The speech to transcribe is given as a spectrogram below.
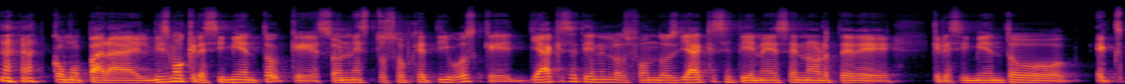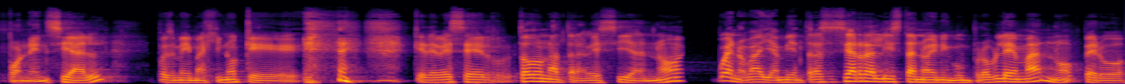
como para el mismo crecimiento, que son estos objetivos que ya que se tienen los fondos, ya que se tiene ese norte de crecimiento exponencial, pues me imagino que, que debe ser toda una travesía, ¿no? Bueno, vaya, mientras sea realista no hay ningún problema, ¿no? Pero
